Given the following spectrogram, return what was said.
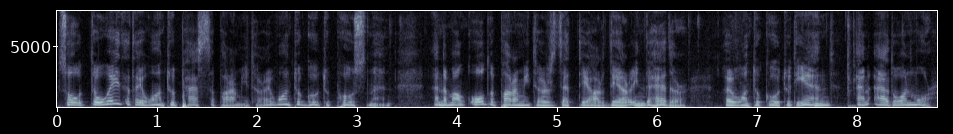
So the way that I want to pass the parameter, I want to go to Postman, and among all the parameters that they are there in the header, I want to go to the end and add one more.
